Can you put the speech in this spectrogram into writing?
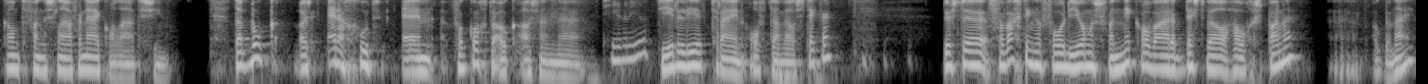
kanten van de slavernij kon laten zien. Dat boek was erg goed en verkocht ook als een Tierenlier? tierenlier, trein of dan wel stekker. Dus de verwachtingen voor de jongens van Nikkel waren best wel hoog gespannen, eh, ook bij mij.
